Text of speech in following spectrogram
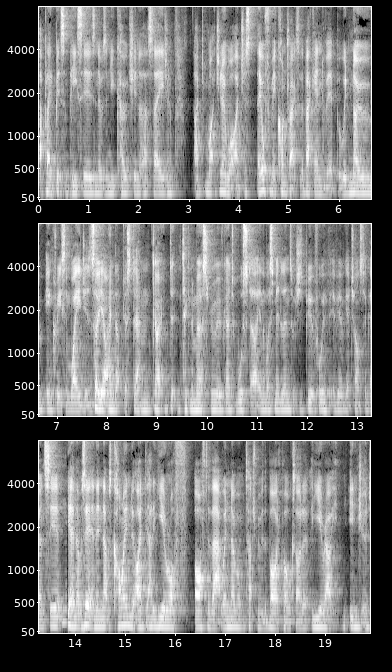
I played bits and pieces, and there was a new coach in at that stage. And I, do you know what? I just they offered me a contract at the back end of it, but with no increase in wages. So yeah, I ended up just um, go, d- taking a mercenary move, going to Worcester in the West Midlands, which is beautiful. If, if you ever get a chance to go and see it, yeah, and that was it. And then that was kind of I had a year off after that when no one would touch me with the barge pole because I had a, a year out in, injured,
